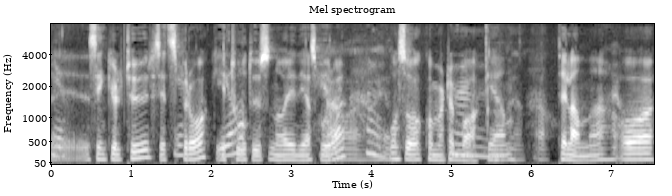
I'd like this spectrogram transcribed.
eh, sin kultur, sitt Ja. språk, i 2000 år i diaspora, Ja, ja, og så kommer tilbake Mm. igjen til landet. Og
